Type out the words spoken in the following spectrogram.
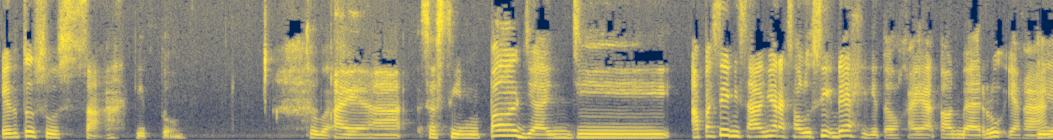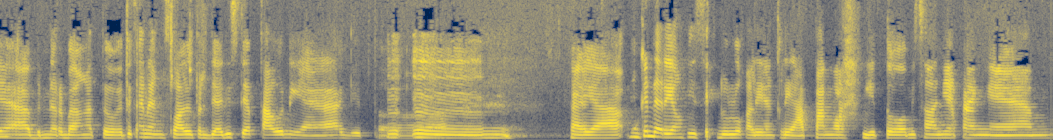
itu tuh susah gitu? Coba. Kayak sesimpel janji apa sih misalnya resolusi deh gitu kayak tahun baru ya kan? Iya bener banget tuh itu kan yang selalu terjadi setiap tahun ya gitu. Mm -mm. Kayak mungkin dari yang fisik dulu kali yang kelihatan lah gitu. Misalnya pengen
